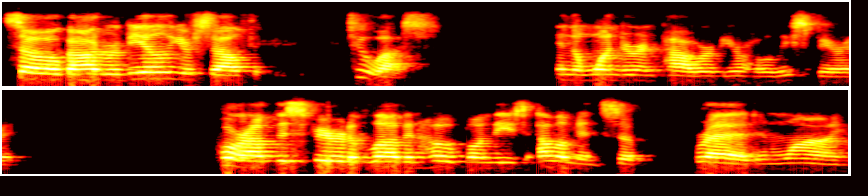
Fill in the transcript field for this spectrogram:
so, O God, reveal yourself to us in the wonder and power of your Holy Spirit. Pour out this spirit of love and hope on these elements of bread and wine,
